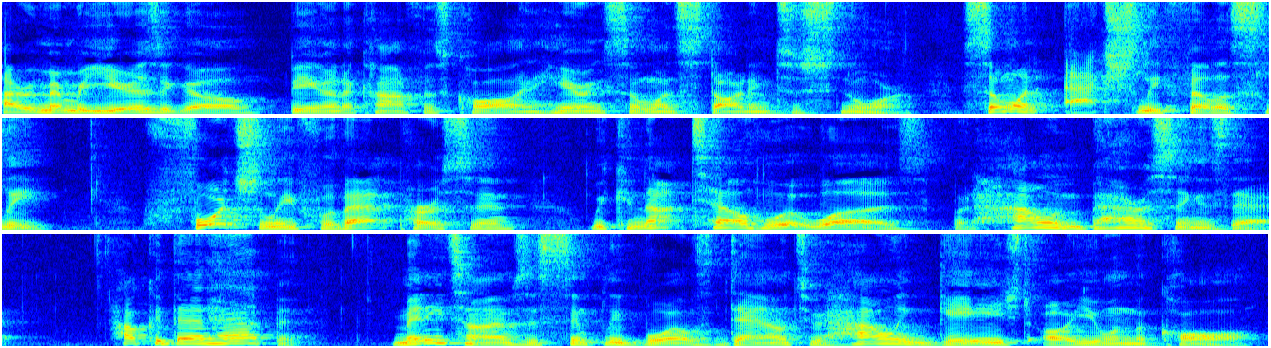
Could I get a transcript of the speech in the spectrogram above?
I remember years ago being on a conference call and hearing someone starting to snore. Someone actually fell asleep. Fortunately for that person, we cannot tell who it was, but how embarrassing is that? How could that happen? Many times it simply boils down to how engaged are you on the call.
